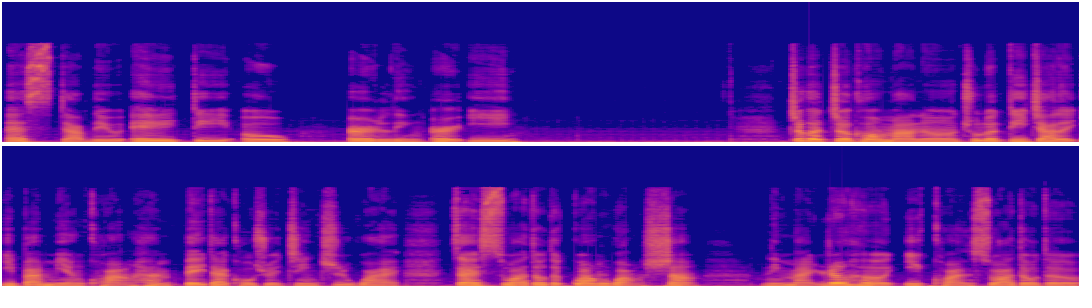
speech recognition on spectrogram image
S W A D O 二零二一。这个折扣码呢，除了低价的一般棉款和背带口水巾之外，在 Swaddle 的官网上，你买任何一款 Swaddle 的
